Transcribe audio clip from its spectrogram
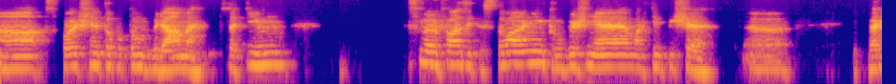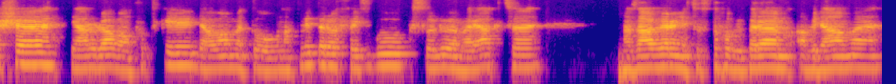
A společně to potom vydáme. Zatím jsme ve fázi testování, průběžně Martin píše uh, verše, já dodávám fotky, dáváme to na Twitter, Facebook, sledujeme reakce na závěr něco z toho vybereme a vydáme.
